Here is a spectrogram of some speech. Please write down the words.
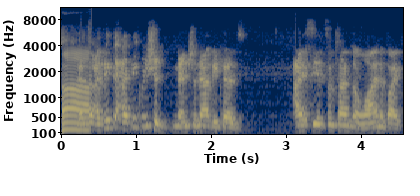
Uh, I think that I think we should mention that because I see it sometimes online of like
